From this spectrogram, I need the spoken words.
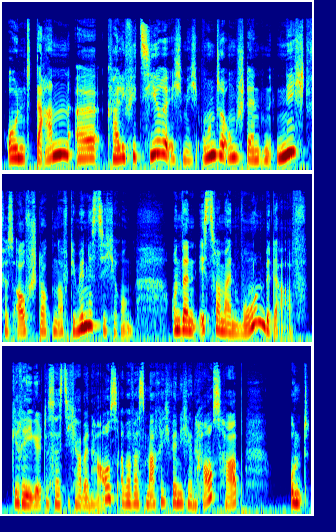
und dann äh, qualifiziere ich mich unter Umständen nicht fürs Aufstocken auf die Mindestsicherung. Und dann ist zwar mein Wohnbedarf geregelt, das heißt, ich habe ein Haus, aber was mache ich, wenn ich ein Haus habe und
